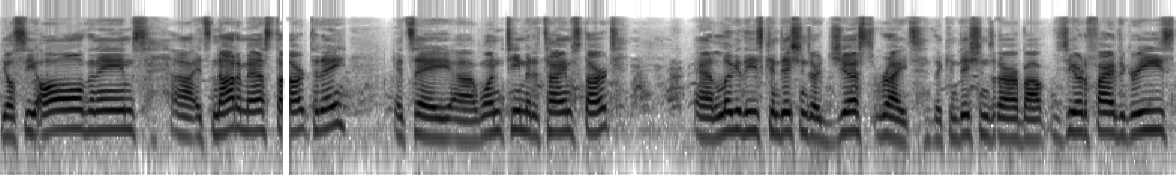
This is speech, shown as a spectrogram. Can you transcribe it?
You'll see all the names. Uh, it's not a mass start today. It's a uh, one team at a time start. And look at these conditions are just right. The conditions are about zero to five degrees.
